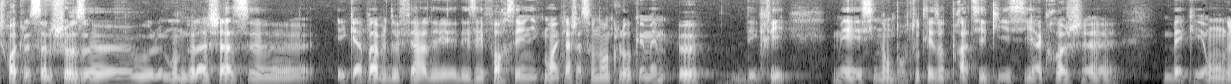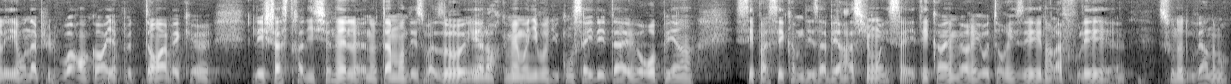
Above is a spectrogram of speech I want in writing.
Je crois que la seule chose euh, où le monde de la chasse euh, est capable de faire des, des efforts, c'est uniquement avec la chasse au enclos que même eux décrient. Mais sinon, pour toutes les autres pratiques, ils s'y accrochent euh, bec et ongles. Et on a pu le voir encore il y a peu de temps avec euh, les chasses traditionnelles, notamment des oiseaux. Et alors que même au niveau du Conseil d'État européen, c'est passé comme des aberrations et ça a été quand même réautorisé dans la foulée euh, sous notre gouvernement.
